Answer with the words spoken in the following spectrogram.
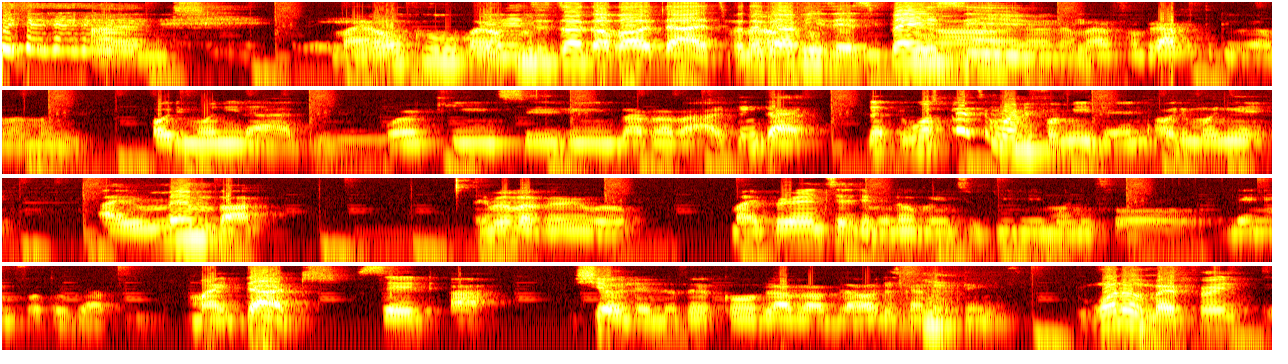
and my uncle, my we uncle, need to talk about that. Photography uncle- is expensive. No, no, no, my photography took away all my money. All the money that I've been working, saving, blah blah blah. I think that, that it was plenty money for me then. All the money I remember, I remember very well. My parents said they were not going to give me money for learning photography. My dad said, ah, share the Noveko, blah blah blah, all those kind of things. One of my friends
